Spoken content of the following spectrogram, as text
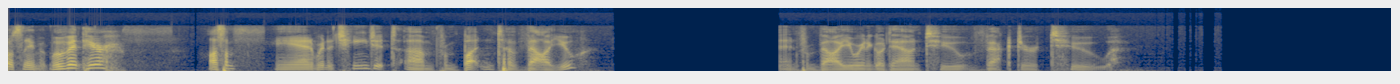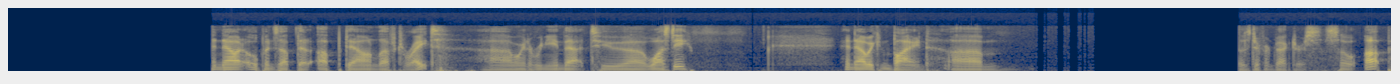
let's name it movement here. Awesome. And we're going to change it um, from button to value. And from value, we're going to go down to vector 2. And now it opens up that up, down, left, right. Uh, we're going to rename that to uh, WASD. And now we can bind um, those different vectors. So up,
